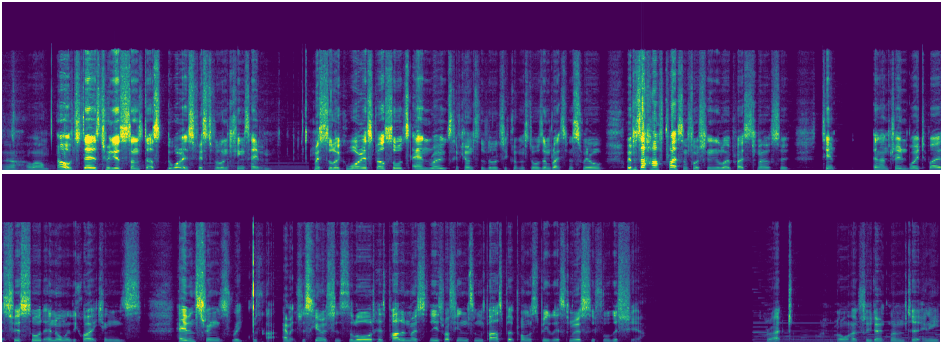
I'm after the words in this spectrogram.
Uh, oh well. Oh, today is 20th Sun's Dusk, the Warriors Festival in Kingshaven. Most of the local warriors, spell swords, and rogues have come to the village equipment stores and blacksmiths where all weapons are half price. Unfortunately, the low prices may also tempt an untrained boy to buy his first sword, and normally the quiet king's haven strings reek with amateur skirmishes. The Lord has pardoned most of these ruffians in the past, but promised to be less merciful this year. Right. Well, hopefully don't run into any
